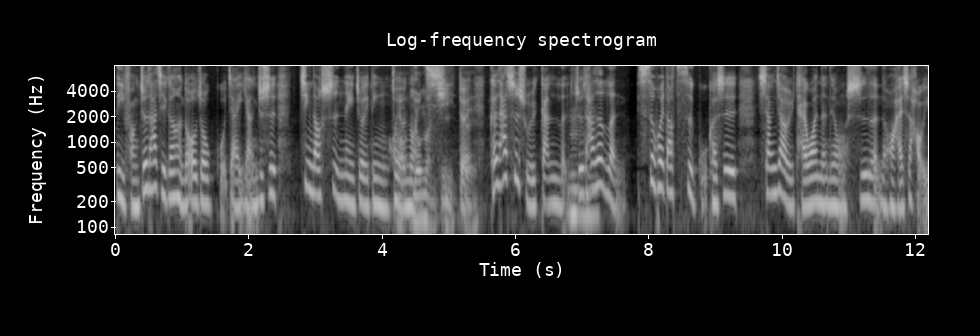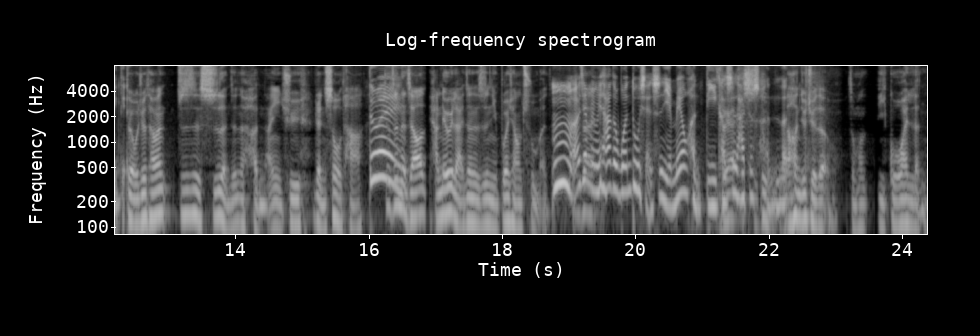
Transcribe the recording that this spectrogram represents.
地方，就是它其实跟很多欧洲国家一样，就是进到室内就一定会有暖气。哦、暖气对，对，可是它是属于干冷，就是它是冷是会到刺骨，可是相较于台湾的那种湿冷的话，还是好一点。对，我觉得台湾就是湿冷真的很难以去忍受它。对，真的只要寒流一来，真的是你不会想要出门。嗯，而且明明它的温度显示也没有很低，可是它就是很冷，然后你就觉得怎么比国外冷？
